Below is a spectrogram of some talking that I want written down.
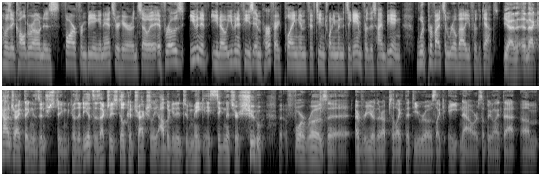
Jose Calderon is far from being an answer here. And so if Rose, even if, you know, even if he's imperfect, playing him 15, 20 minutes a game for the time being would provide some real value for the Cavs. Yeah. And, and that contract thing is interesting because Adidas is actually still contractually obligated to make a signature shoe for Rose uh, every year. They're up to like the D Rose, like eight now or something like that. Um,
